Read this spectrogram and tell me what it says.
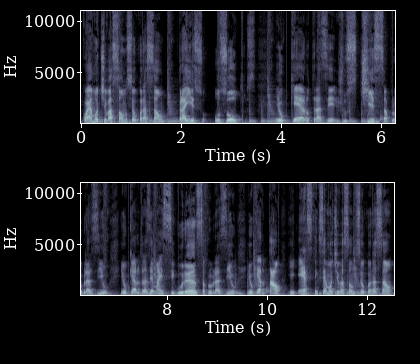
qual é a motivação no seu coração para isso? Os outros. Eu quero trazer justiça para o Brasil. Eu quero trazer mais segurança para o Brasil. Eu quero tal. E essa tem que ser a motivação do seu coração.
